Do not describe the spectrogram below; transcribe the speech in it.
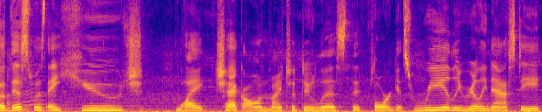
So this was a huge like check on my to-do list. The floor gets really really nasty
